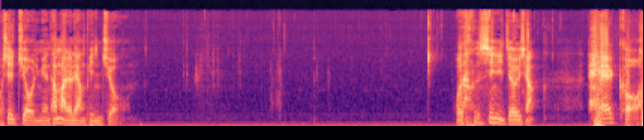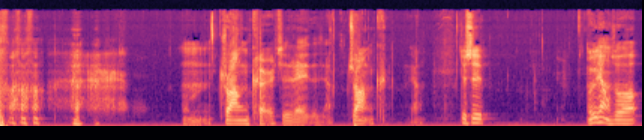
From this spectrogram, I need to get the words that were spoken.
某些酒里面，他买了两瓶酒。我当时心里就想。Echo，嗯，drunker 之类的这样，drunk 这样，就是，我就想说，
